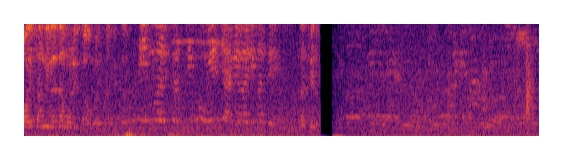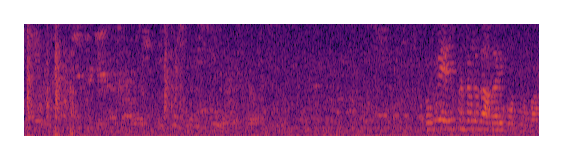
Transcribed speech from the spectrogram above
वय सांगितलं त्या मुली तीन वर्षांची होईल जानेवारी मध्ये नक्कीच बाबा.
